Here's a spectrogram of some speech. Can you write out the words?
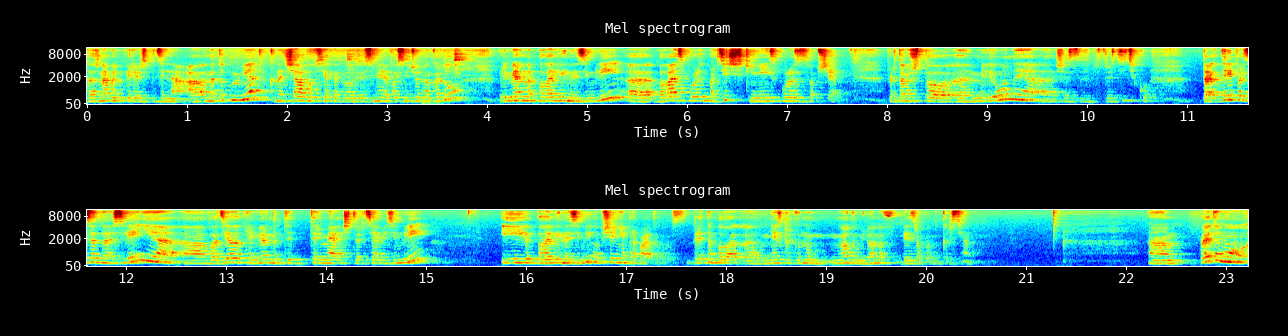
должна быть перераспределена. А на тот момент, к началу всех этого, в 1984 году, примерно половина земли э, была использована, практически не использовалась вообще. При том, что э, миллионы, э, сейчас статистику, так, 3% населения владело примерно тремя четвертями земли, и половина земли вообще не обрабатывалась. При этом было несколько, ну, много миллионов безработных крестьян. Поэтому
